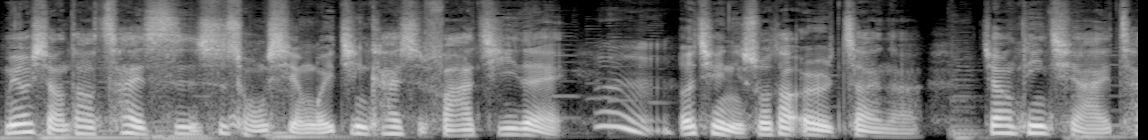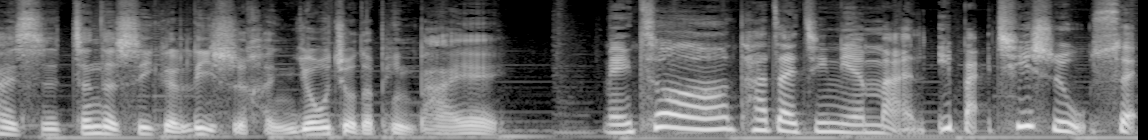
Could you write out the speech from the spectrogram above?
没有想到蔡司是从显微镜开始发迹的诶。嗯，而且你说到二战啊，这样听起来，蔡司真的是一个历史很悠久的品牌诶。没错哦，他在今年满一百七十五岁，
